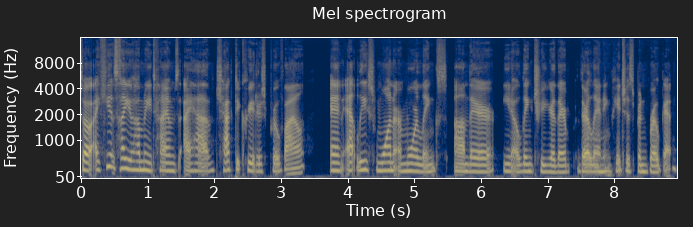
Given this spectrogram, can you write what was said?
So I can't tell you how many times I have checked a creator's profile and at least one or more links on their you know link tree or their their landing mm. page has been broken.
